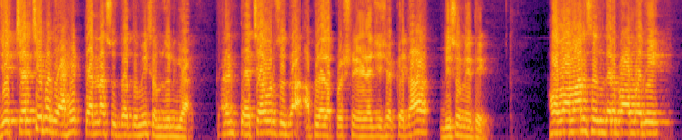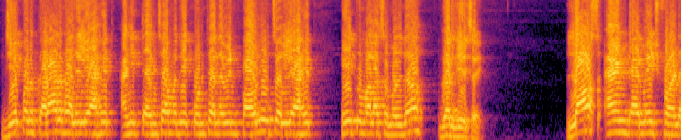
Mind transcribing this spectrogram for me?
जे चर्चेमध्ये आहेत त्यांना सुद्धा तुम्ही समजून घ्या. कारण त्याच्यावर सुद्धा आपल्याला प्रश्न येण्याची शक्यता दिसून येते. हवामान संदर्भामध्ये जे पण करार झालेले आहेत आणि त्यांच्यामध्ये कोणत्या नवीन पावलं उचलले आहेत हे तुम्हाला समजणं गरजेचं आहे. लॉस अँड डॅमेज फंड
